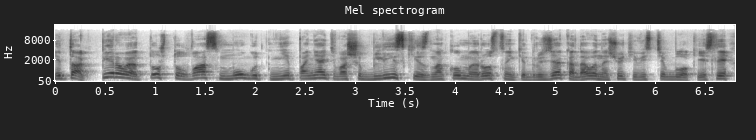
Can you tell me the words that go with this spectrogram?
Итак, первое, то, что вас могут не понять ваши близкие, знакомые, родственники, друзья, когда вы начнете вести блог. Если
